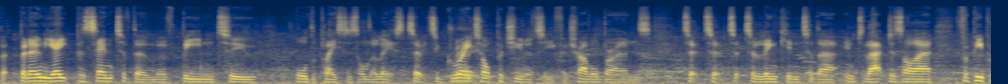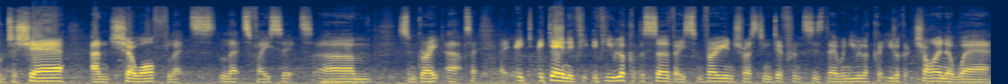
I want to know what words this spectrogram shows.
but, but only 8% of them have been to all the places on the list. So it's a great right. opportunity for travel brands to, to, to, to, link into that into that desire for people to share and show off. Let's let's face it, um, some great apps. Again, if, if you look at the survey, some very interesting differences there. When you look at you look at China, where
